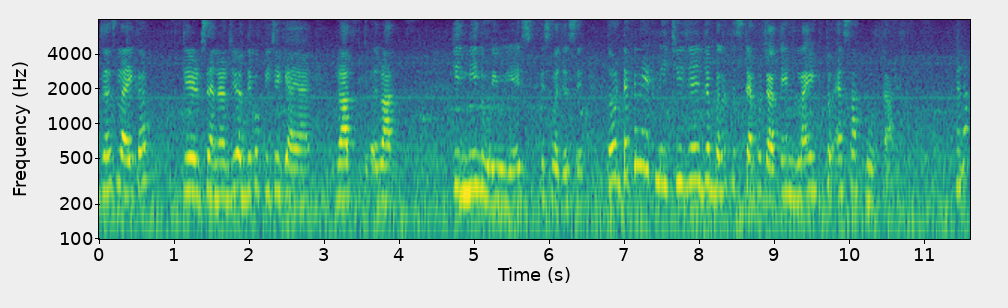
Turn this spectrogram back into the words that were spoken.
just like a kids energy और देखो पीछे क्या आया है, रात रात की नींद उड़ी हुई है इस इस वजह से। तो डेफिनेटली चीज़ें जब गलत स्टेप हो जाते हैं लाइफ तो ऐसा होता है है ना?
